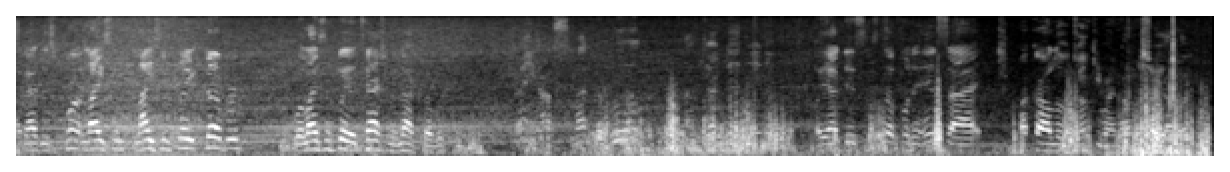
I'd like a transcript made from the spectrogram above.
I got this front license license plate cover. Well, license plate attachment, not cover. Dang, I smacked the rug. I jacked that thing up. Oh yeah, I did some stuff on the inside. My car a little junky right now. I'm gonna show y'all.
